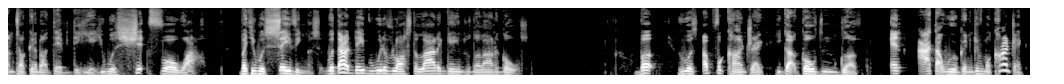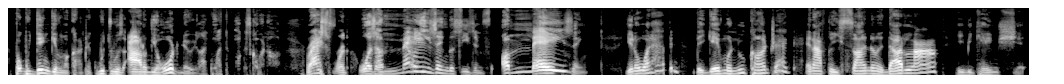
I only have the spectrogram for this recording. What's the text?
I'm talking about David De Gea. He was shit for a while, but he was saving us. Without David, we would have lost a lot of games with a lot of goals. But he was up for contract. He got Golden Glove. And I thought we were going to give him a contract, but we didn't give him a contract, which was out of the ordinary. Like, what the fuck is going on? Rashford was amazing the season four. Amazing. You know what happened? They gave him a new contract, and after he signed on the dotted line, he became shit.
